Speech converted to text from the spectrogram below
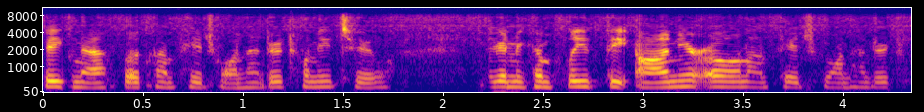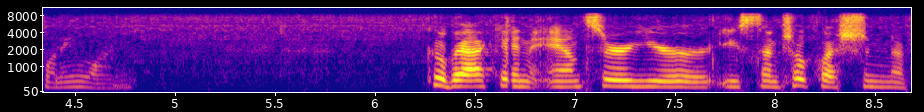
big math book on page 122. You're going to complete the on your own on page 121 go back and answer your essential question of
